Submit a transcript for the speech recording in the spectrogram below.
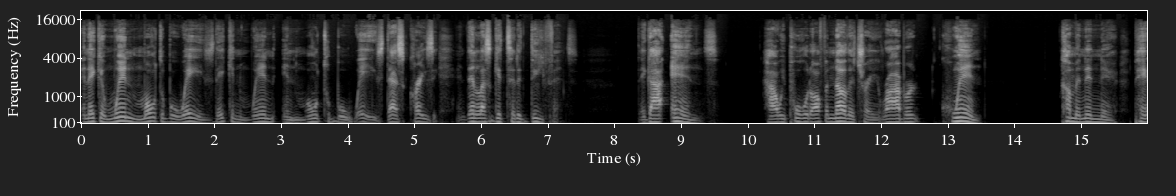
And they can win multiple ways. They can win in multiple ways. That's crazy. And then let's get to the defense. They got ends. How we pulled off another trade. Robert Quinn coming in there, pay,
